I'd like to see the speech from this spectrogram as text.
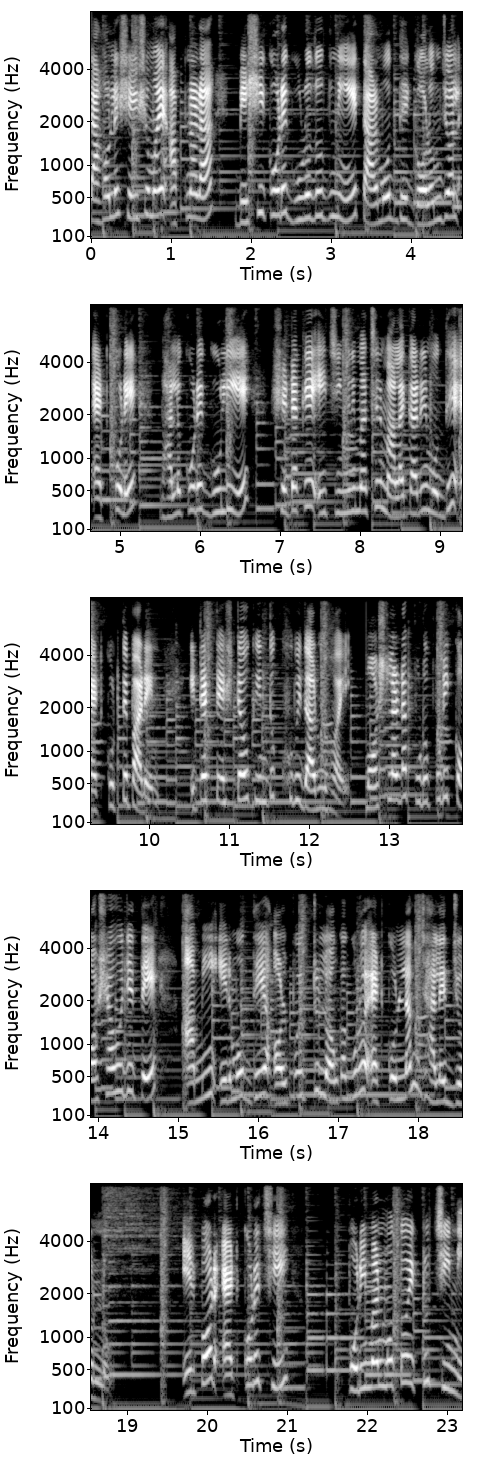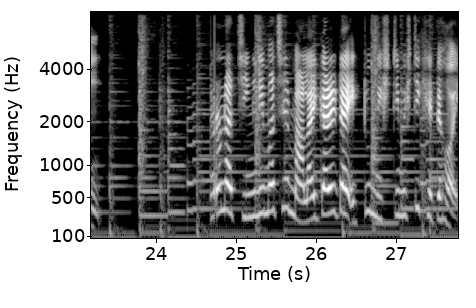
তাহলে সেই সময় আপনারা বেশি করে গুঁড়ো দুধ নিয়ে তার মধ্যে গরম জল অ্যাড করে ভালো করে গুলিয়ে সেটাকে এই চিংড়ি মাছের মালাইকারির মধ্যে অ্যাড করতে পারেন। এটার টেস্টটাও কিন্তু খুবই দারুণ হয়। মশলাটা পুরোপুরি কষা হয়ে যেতে আমি এর মধ্যে অল্প একটু লঙ্কা গুঁড়ো অ্যাড করলাম ঝালের জন্য। এরপর অ্যাড করেছি পরিমাণ মতো একটু চিনি। কেননা চিংড়ি মাছের মালাইকারিটা একটু মিষ্টি মিষ্টি খেতে হয়।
